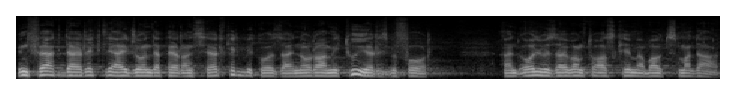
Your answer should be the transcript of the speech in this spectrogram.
In fact, directly I joined the parent circle because I know Rami two years before, and always I want to ask him about Smadar.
